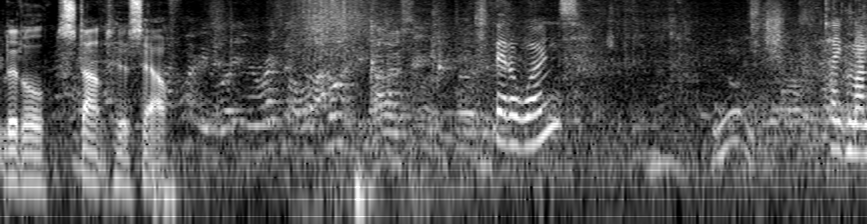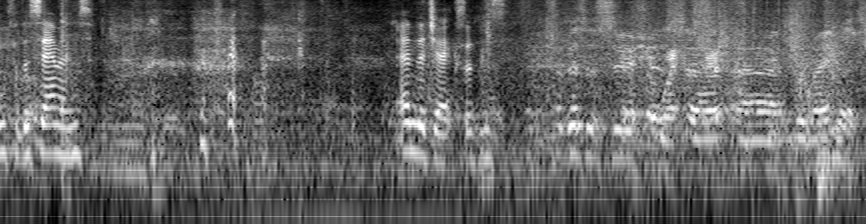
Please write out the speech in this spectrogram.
little stunt herself. Better wounds? Take them on for the salmons. and the Jacksons. So this is Saoirse's uh, uh, remains.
